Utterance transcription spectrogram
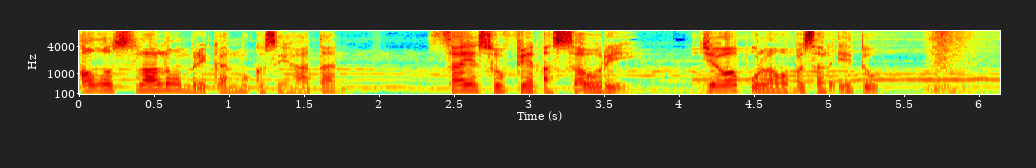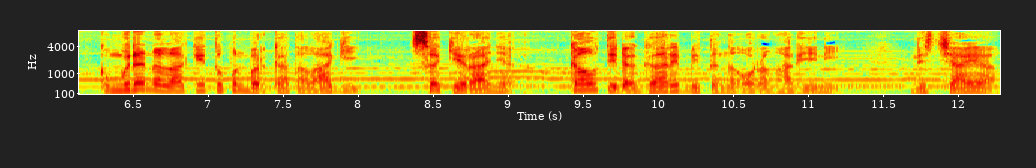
Allah selalu memberikanmu kesehatan. Saya Sufyan As-Sauri, jawab ulama besar itu. Kemudian lelaki itu pun berkata lagi, Sekiranya Kau tidak garib di tengah orang hari ini. Niscaya,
